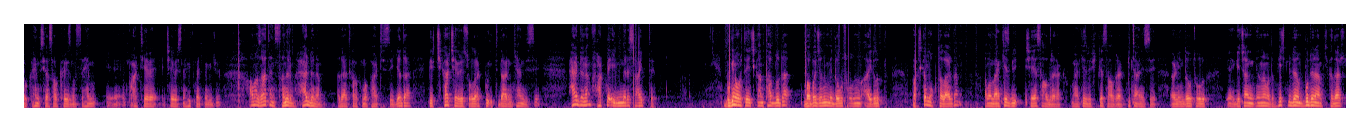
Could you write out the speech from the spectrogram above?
Çok hem siyasal karizması hem e, partiye ve çevresine hükmetme gücü. Ama zaten sanırım her dönem Adalet Kalkınma Partisi ya da bir çıkar çevresi olarak bu iktidarın kendisi her dönem farklı eğilimlere sahipti. Bugün ortaya çıkan tabloda Babacan'ın ve Davutoğlu'nun ayrılıp başka noktalardan ama merkez bir şeye saldırarak, merkez bir fikre saldırarak bir tanesi örneğin Davutoğlu e, geçen gün inanamadım. Hiçbir dönem bu dönemki kadar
